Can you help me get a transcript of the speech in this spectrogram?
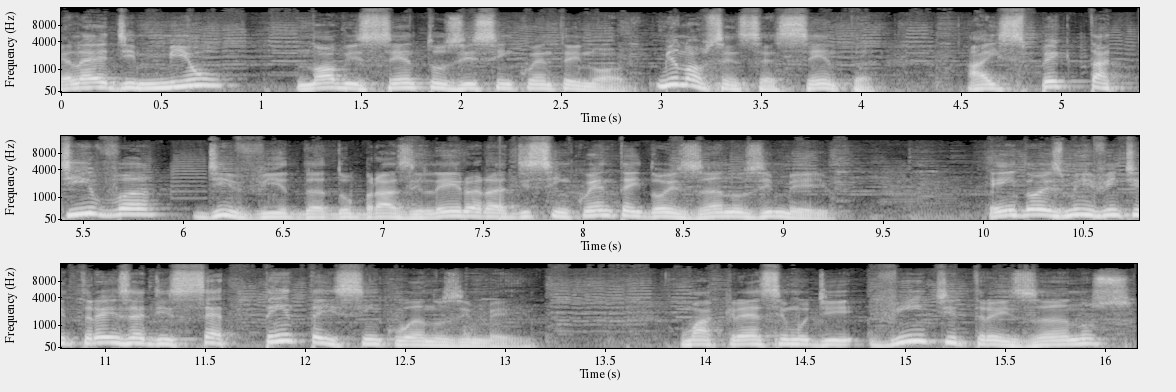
Ela é de 1959. 1960, a expectativa de vida do brasileiro era de 52 anos e meio. Em 2023 é de 75 anos e meio. Um acréscimo de 23 anos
